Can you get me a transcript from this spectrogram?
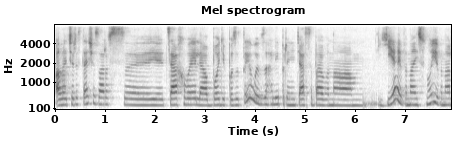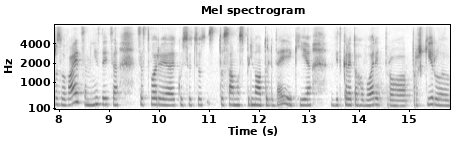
Але через те, що зараз е, ця хвиля боді позитиву і взагалі прийняття себе, вона є, і вона існує, і вона розвивається. Мені здається, це створює якусь цю ту саму спільноту людей, які відкрито говорять про про шкіру,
